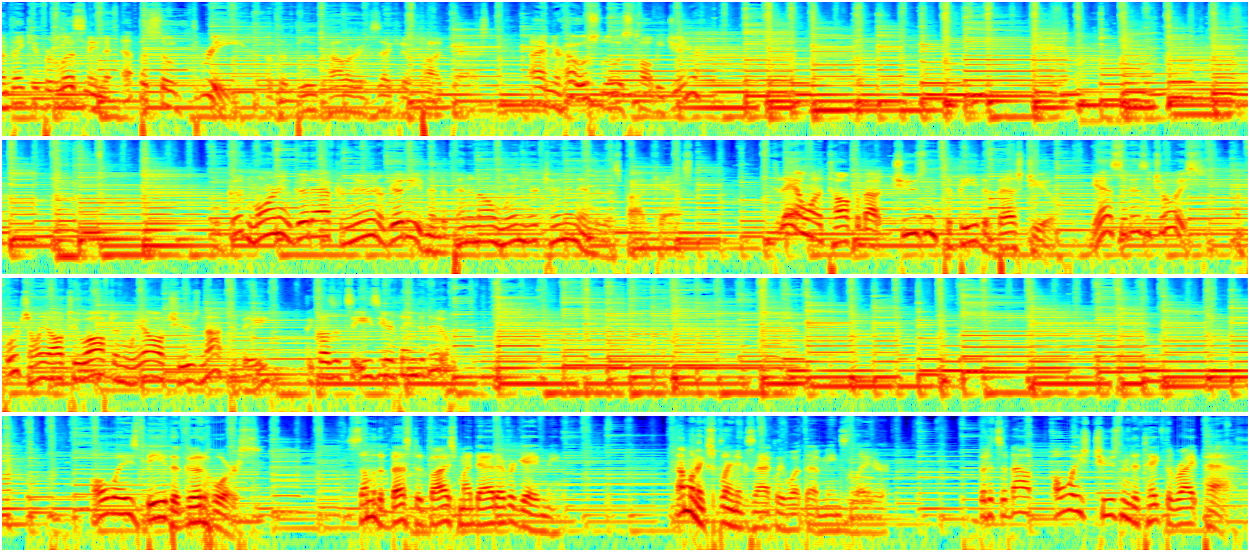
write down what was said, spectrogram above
everyone, and thank you for listening to episode three of the Blue Collar Executive Podcast. I am your host, Lewis Talby Jr. Good morning, good afternoon, or good evening, depending on when you're tuning into this podcast. Today, I want to talk about choosing to be the best you. Yes, it is a choice. Unfortunately, all too often, we all choose not to be because it's the easier thing to do. Always be the good horse. Some of the best advice my dad ever gave me. I'm going to explain exactly what that means later. But it's about always choosing to take the right path.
